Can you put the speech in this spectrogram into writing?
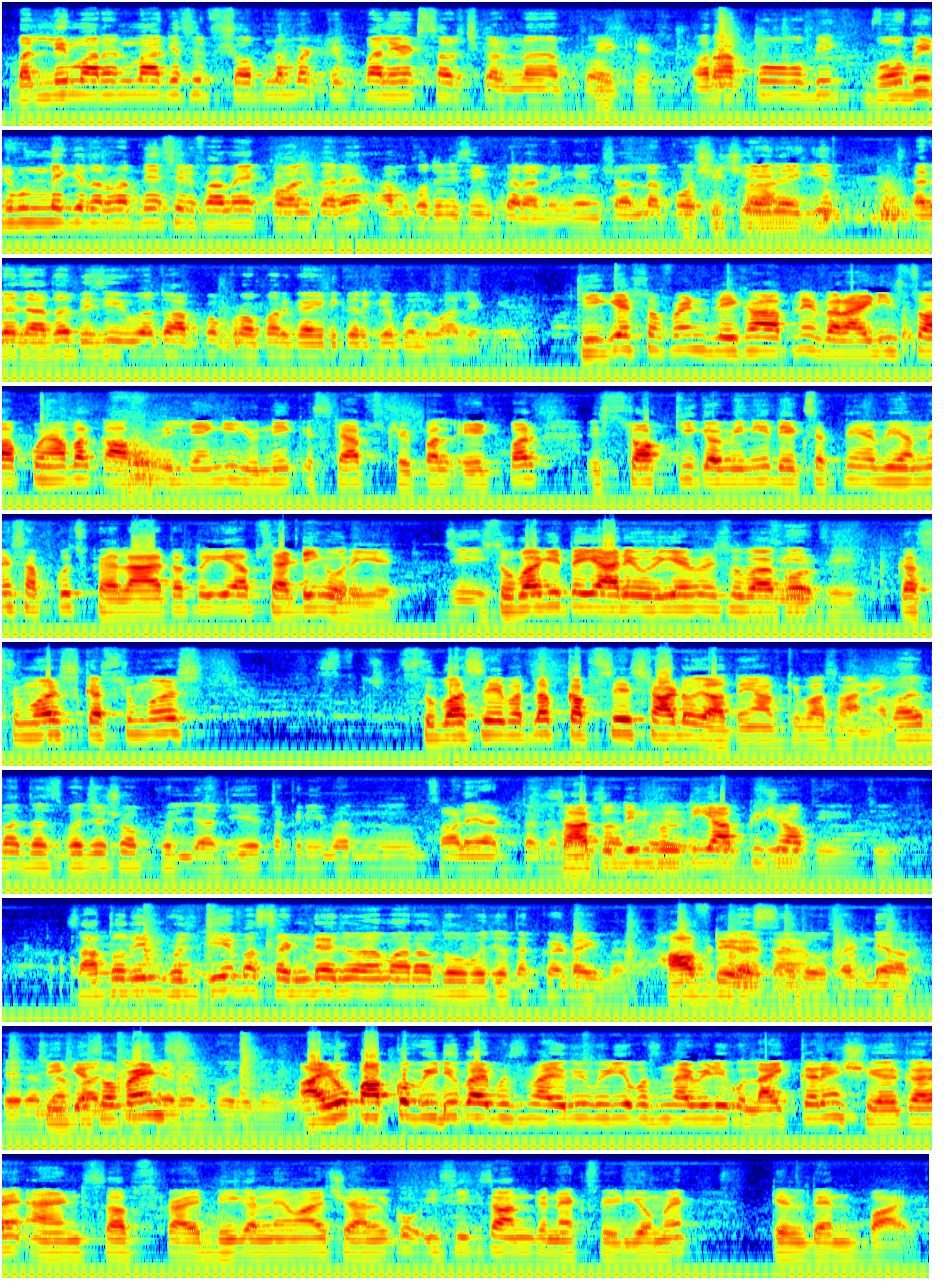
बल्ली मारन में आके सिर्फ़ shop number triple eight search करना है आपको। ठीक है। और आपको वो भी वो भी ढूँढने की ज़रूरत नहीं है सिर्फ़ हमें एक कॉल करें हम खुद रिसीव करा लेंगे। इंशाल्लाह कोशिश यही रहेगी अगर ज़्यादा बिज़ी हुआ तो आपको प्रॉपर गाइड करके बुलवा लेंगे। ठीक है सो फ्रेंड्स देखा आपने वैरायटीज तो आपको यहाँ पर काफ़ी मिल जाएँगी यूनिक स्टेप्स ट्रिपल एट पर। स्टॉक की कमी नहीं देख सकते हैं अभी हमने सब कुछ फैलाया था तो ये अब सेटिंग हो रही है। जी। सुबह की तैयारी हो रही है फिर सुबह को। कस्टमर्स कस्टमर्स सुबह से मतलब कब से स्टार्ट हो जाते हैं आपके पास आने? हमारे पास दस बजे शॉप खुल जाती है तकरीबन साढ़े आठ तक सातों दिन खुलती है आपकी जी सातों दिन खुलती है बस संडे जो है हमारा दो बजे तक का टाइम है। हाफ़ डे रहता है। दो संडे हाफ़ डे ठीक है सो फ्रेंड्स आई होप आपको वीडियो काफ़ी पसंद आई होगी। वीडियो पसंद आए वीडियो को लाइक करें शेयर करें एंड सब्सक्राइब भी कर लें हमारे चैनल को। इसी के साथ नेक्स्ट वीडियो में टिल देन बाय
